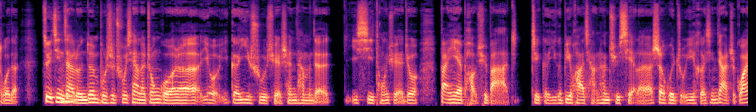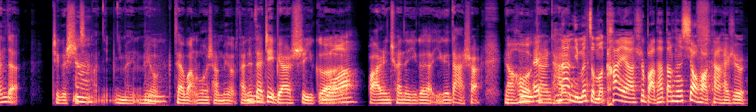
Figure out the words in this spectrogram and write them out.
多的。最近在伦敦不是出现了中国有一个艺术学生，他们的一系同学就半夜跑去把这个一个壁画墙上去写了社会主义核心价值观的这个事情啊？你你们没有在网络上没有？反正在这边是一个有啊华人圈的一个一个大事儿。然后，但是他那你们怎么看呀？是把它当成笑话看，还是？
